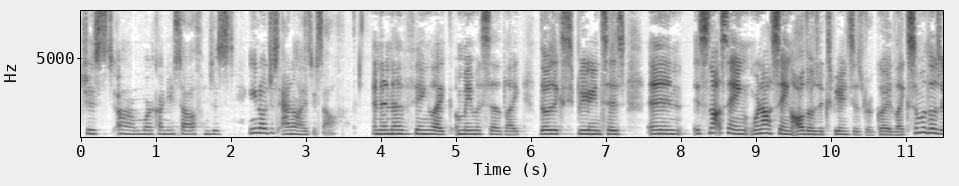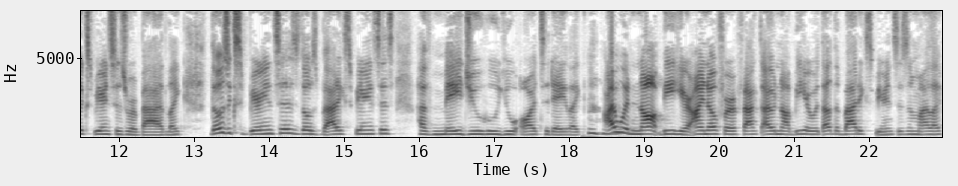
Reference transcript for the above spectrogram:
just um, work on yourself and just, you know, just analyze yourself. And another thing, like Umaima said, like those experiences, and it's not saying, we're not saying all those experiences were good. Like some of those experiences were bad. Like those experiences, those bad experiences have made you who you are today. Like mm-hmm. I would not be here. I know for a fact I would not be here without the bad experiences in my life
